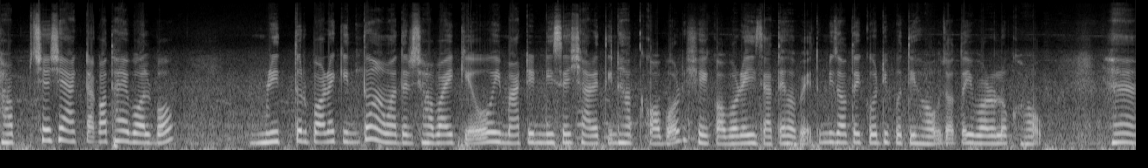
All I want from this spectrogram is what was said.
সবশেষে একটা কথাই বলব, মৃত্যুর পরে কিন্তু আমাদের সবাইকে ওই মাটির নিচে সাড়ে তিন হাত কবর, সেই কবরেই যেতে হবে। তুমি যতই কোটিপতি হও, যতই বড়লোক হও হ্যাঁ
